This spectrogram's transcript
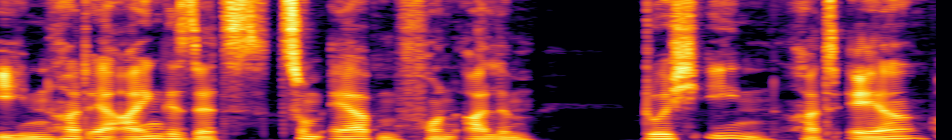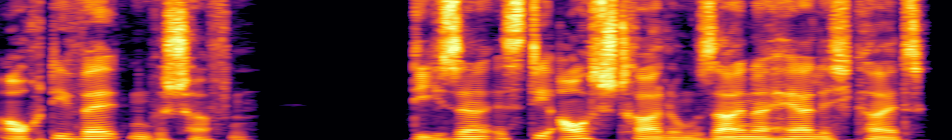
Ihn hat er eingesetzt zum Erben von allem, durch ihn hat er auch die Welten geschaffen. Dieser ist die Ausstrahlung seiner Herrlichkeit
